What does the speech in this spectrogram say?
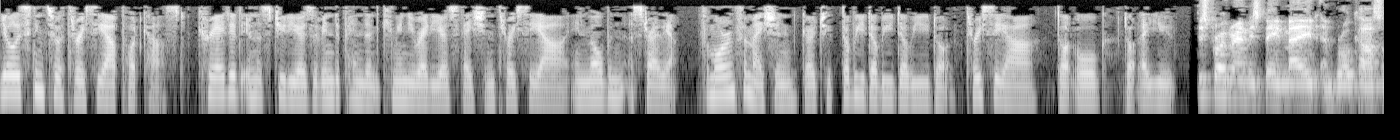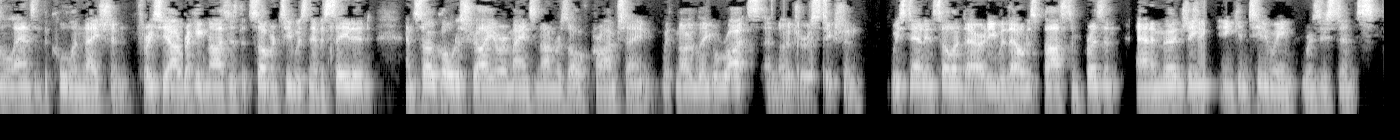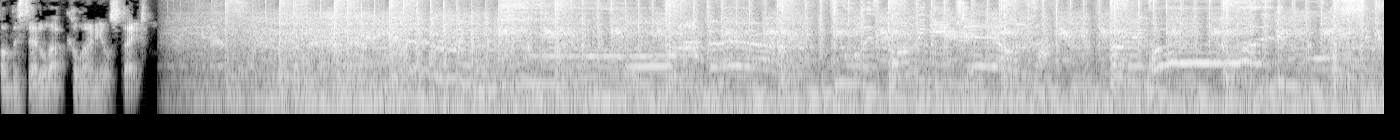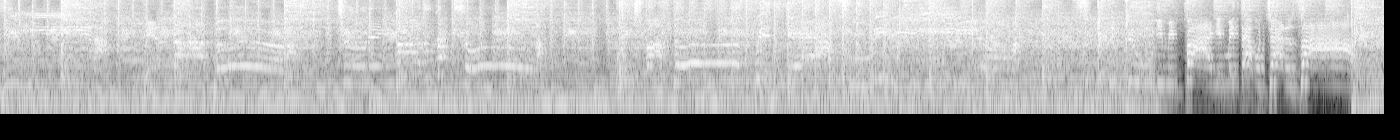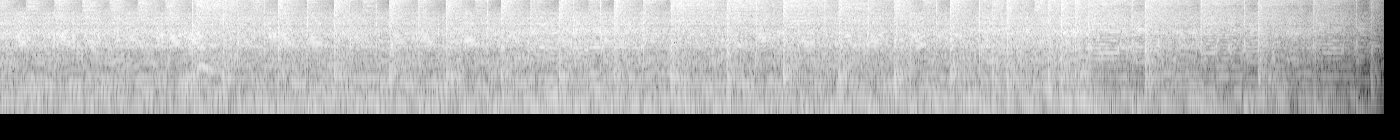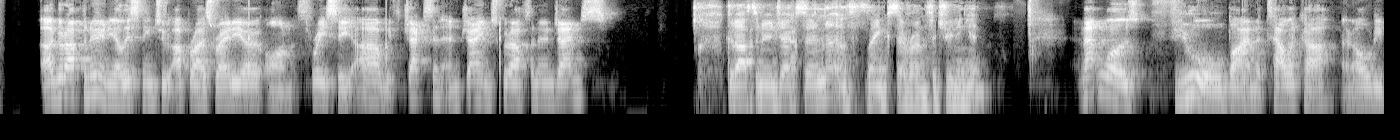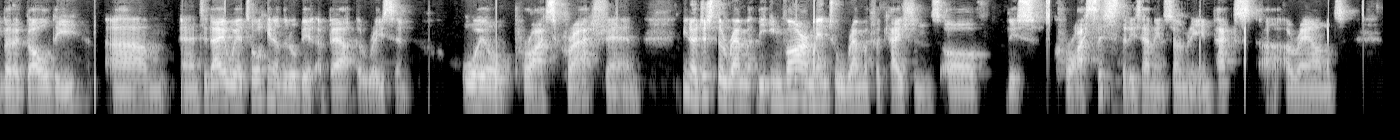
You're listening to a 3CR podcast, created in the studios of independent community radio station 3CR in Melbourne, Australia. For more information, go to www.3cr.org.au. This program is being made and broadcast on the lands of the Kulin Nation. 3CR recognises that sovereignty was never ceded, and so-called Australia remains an unresolved crime scene with no legal rights and no jurisdiction. We stand in solidarity with elders past and present and emerging and continuing resistance of the settler colonial state. Uh, good afternoon. You're listening to Uprise Radio on 3CR with Jackson and James. Good afternoon, James. Good afternoon, Jackson. And thanks everyone for tuning in. And that was Fuel by Metallica, an oldie but a goldie. Um, and today we're talking a little bit about the recent oil price crash and, you know, just the, ram- the environmental ramifications of this crisis that is having so many impacts uh, around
